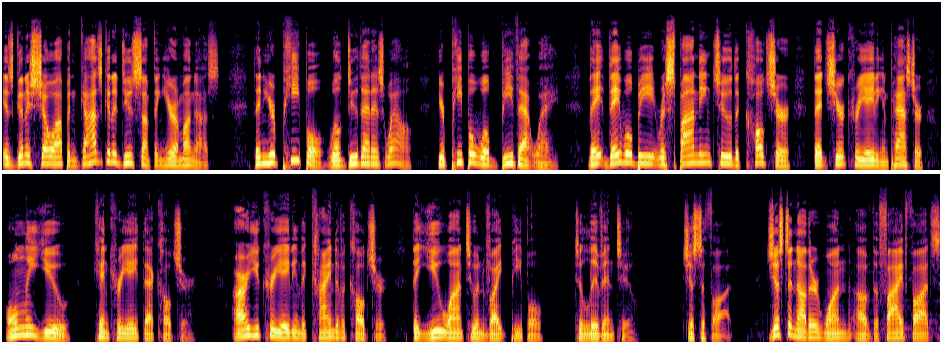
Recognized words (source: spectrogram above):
is going to show up and God's going to do something here among us, then your people will do that as well. Your people will be that way. They they will be responding to the culture that you're creating. And pastor, only you can create that culture. Are you creating the kind of a culture that you want to invite people to live into? Just a thought. Just another one of the five thoughts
